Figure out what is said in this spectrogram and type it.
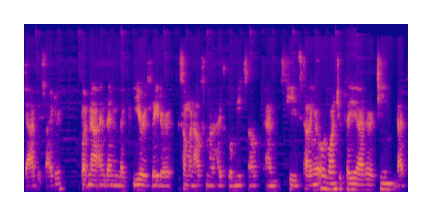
dad beside her. But now and then, like years later, someone else from her high school meets up and he's telling her, "Oh, why don't you play at her team that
